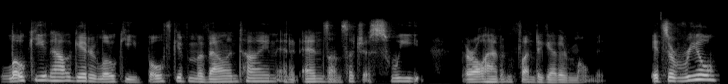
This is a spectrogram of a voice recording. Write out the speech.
loki and alligator loki both give him a valentine and it ends on such a sweet they're all having fun together moment it's a real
